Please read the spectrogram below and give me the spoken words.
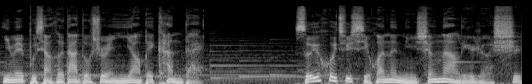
因为不想和大多数人一样被看待，所以会去喜欢的女生那里惹事。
